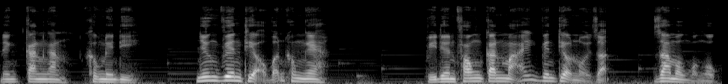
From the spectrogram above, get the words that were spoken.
nên can ngăn, không nên đi. Nhưng viên thiệu vẫn không nghe vì điền phong căn mãi, viên thiệu nổi giận ra mông vào ngục.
